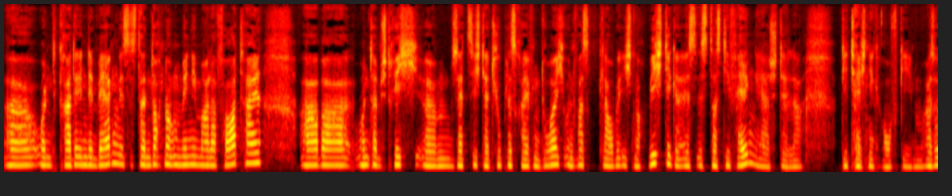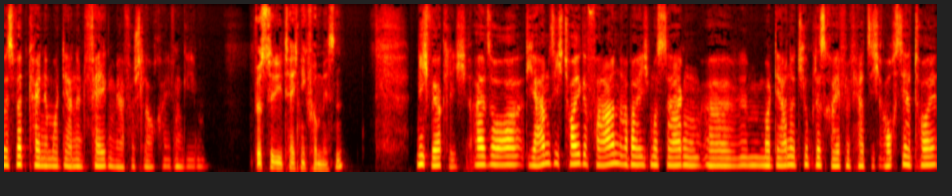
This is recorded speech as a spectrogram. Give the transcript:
Äh, und gerade in den Bergen ist es dann doch noch ein minimaler Vorteil. Aber unterm Strich ähm, setzt sich der Tubeless-Reifen durch. Und was, glaube ich, noch wichtiger ist, ist, dass die Felgenhersteller die Technik aufgeben. Also es wird keine modernen Felgen mehr für Schlauchreifen geben. Wirst du die Technik vermissen? Nicht wirklich. Also die haben sich toll gefahren, aber ich muss sagen, äh, moderner Tubeless-Reifen fährt sich auch sehr toll.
